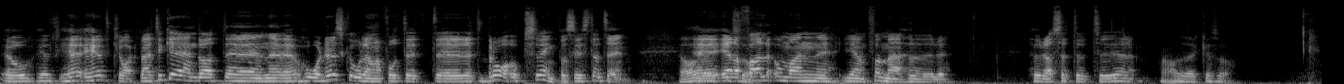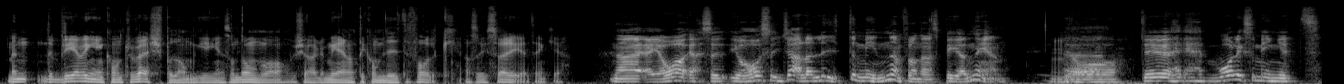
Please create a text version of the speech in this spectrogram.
Jo, helt, he- helt klart. Men jag tycker ändå att eh, den eh, hårdare skolan har fått ett eh, rätt bra uppsving på sista tiden. Ja, det eh, I alla så. fall om man eh, jämför med hur, hur det har sett ut tidigare. Ja, det verkar så. men det blev ingen kontrovers på de giggen som de var och körde mer än att det kom lite folk. Alltså i Sverige tänker jag. Nej, jag, alltså, jag har så jävla lite minnen från den spelningen. Mm. Ja, Det var liksom inget,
